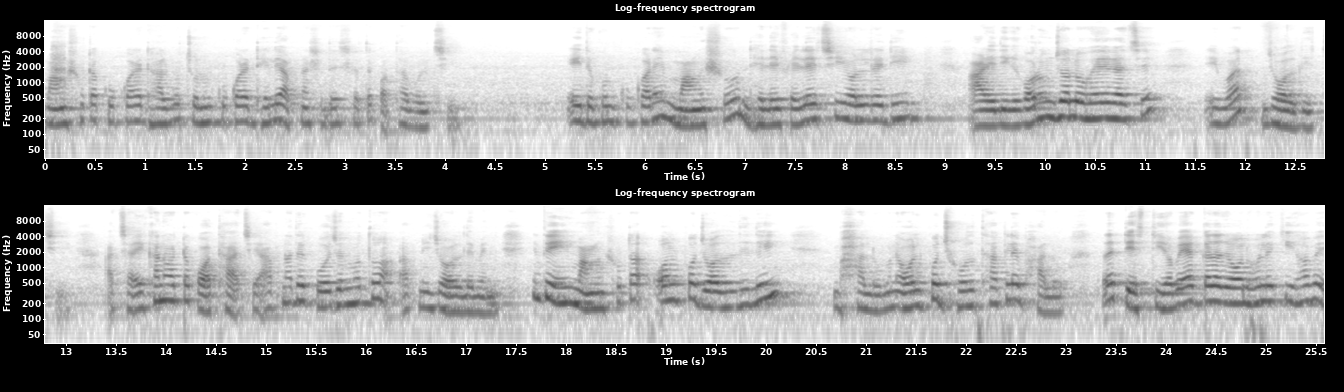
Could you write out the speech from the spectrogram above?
মাংসটা কুকারে ঢালবো, চলুন কুকারে ঢেলে আপনার সাথে সাথে কথা বলছি। এই দেখুন, কুকারে মাংস ঢেলে ফেলেছি অলরেডি আর এদিকে গরম জলও হয়ে গেছে। এবার জল দিচ্ছি। আচ্ছা এখানেও একটা কথা আছে, আপনাদের প্রয়োজন মতো আপনি জল দেবেন, কিন্তু এই মাংসটা অল্প জল দিলেই ভালো মানে অল্প ঝোল থাকলে ভালো, তাহলে টেস্টি হবে। এক গাদা জল হলে কি হবে?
